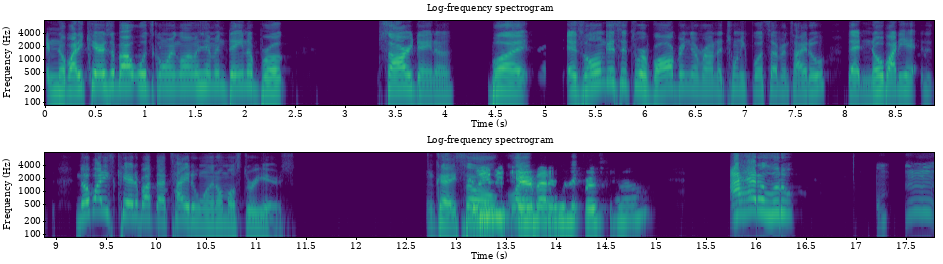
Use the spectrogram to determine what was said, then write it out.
And nobody cares about what's going on with him and Dana Brooke. Sorry, Dana, but as long as it's revolving around a 24-7 title that nobody nobody's cared about that title in almost three years. Okay, so you even like, care about it when it first came out? I had a little mm,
